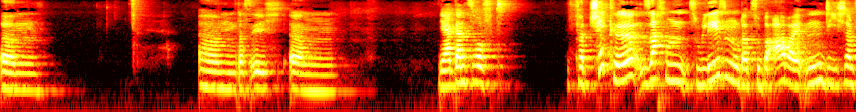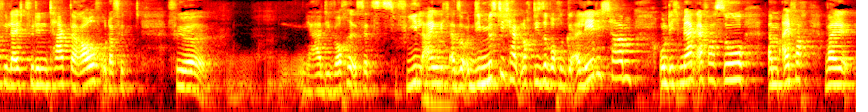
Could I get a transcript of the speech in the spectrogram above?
ähm, ähm, dass ich, ähm, ja, ganz oft verchecke, Sachen zu lesen oder zu bearbeiten, die ich dann vielleicht für den Tag darauf oder für, für ja, die Woche ist jetzt zu viel eigentlich. Also die müsste ich halt noch diese Woche erledigt haben. Und ich merke einfach so, ähm, einfach, weil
